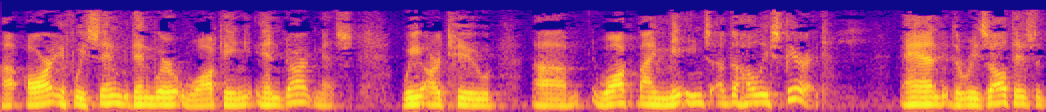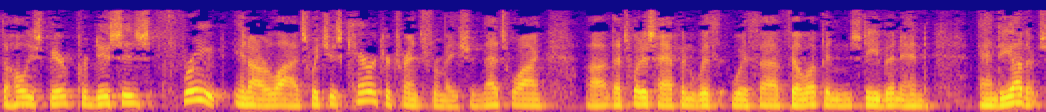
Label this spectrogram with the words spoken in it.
Uh, or if we sin, then we're walking in darkness. We are to um, walk by means of the Holy Spirit. And the result is that the Holy Spirit produces fruit in our lives, which is character transformation. That's why, uh, that's what has happened with, with uh, Philip and Stephen and, and the others.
